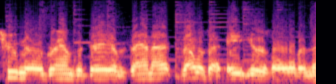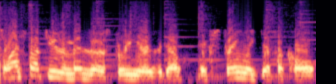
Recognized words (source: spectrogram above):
two milligrams a day of Xanax. That was at eight years old. And so I stopped using benzos three years ago. Extremely difficult.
